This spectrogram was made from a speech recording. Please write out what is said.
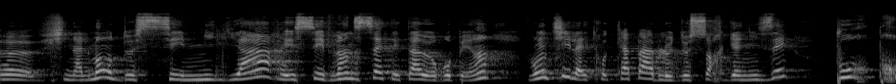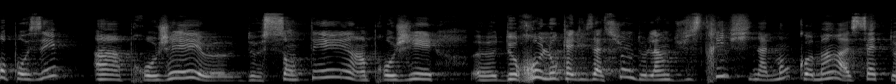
euh, finalement de ces milliards et ces 27 États européens vont-ils être capables de s'organiser pour proposer un projet euh, de santé, un projet euh, de relocalisation de l'industrie finalement commun à cet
